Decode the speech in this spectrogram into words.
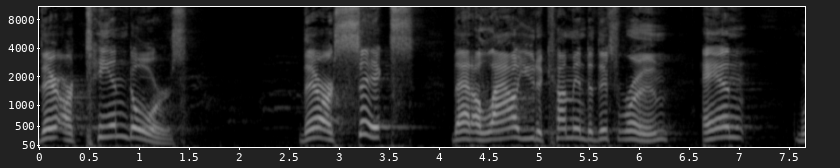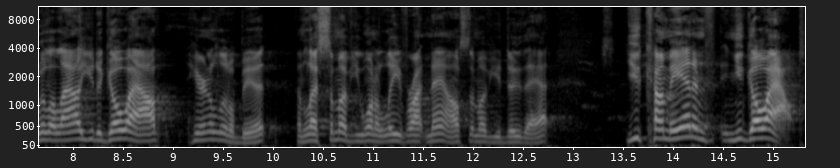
there are 10 doors. There are six that allow you to come into this room and will allow you to go out here in a little bit unless some of you want to leave right now. Some of you do that. You come in and, and you go out.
